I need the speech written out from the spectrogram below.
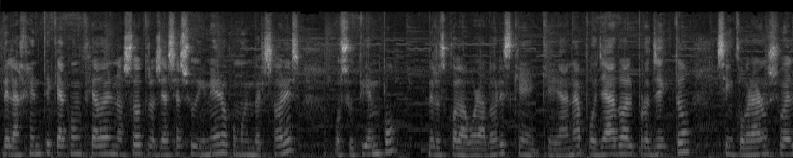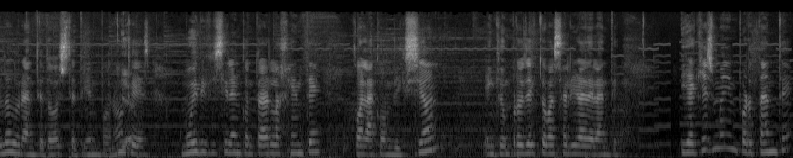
de la gente que ha confiado en nosotros, ya sea su dinero como inversores o su tiempo, de los colaboradores que, que han apoyado al proyecto sin cobrar un sueldo durante todo este tiempo. ¿no? Que es muy difícil encontrar la gente con la convicción en que un proyecto va a salir adelante. Y aquí es muy importante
